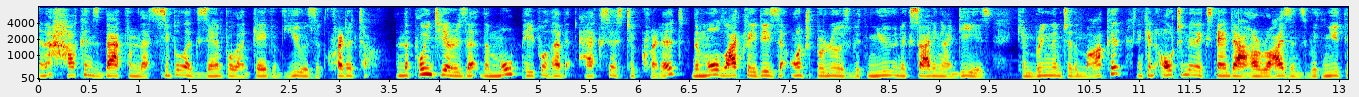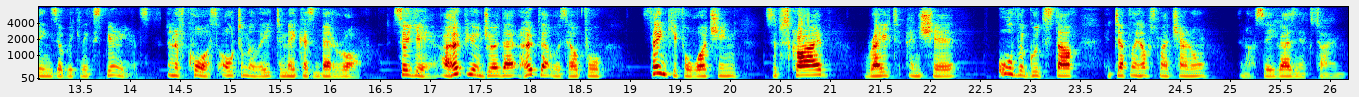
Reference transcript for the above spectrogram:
And it harkens back from that simple example I gave of you as a creditor. And the point here is that the more people have access to credit, the more likely it is that entrepreneurs with new and exciting ideas can bring them to the market and can ultimately expand our horizons with new things that we can experience. And of course, ultimately to make us better off. So yeah, I hope you enjoyed that. Hope that was helpful. Thank you for watching. Subscribe, rate, and share all the good stuff. It definitely helps my channel, and I'll see you guys next time.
